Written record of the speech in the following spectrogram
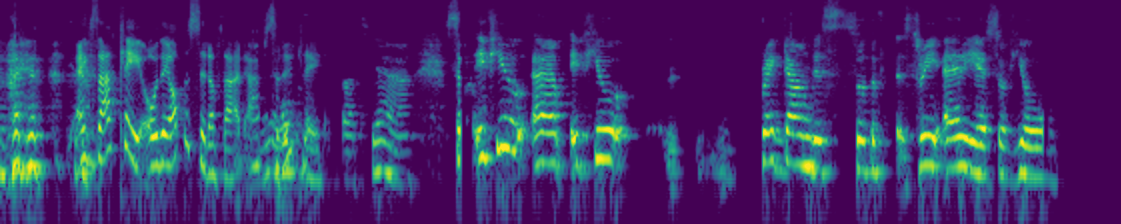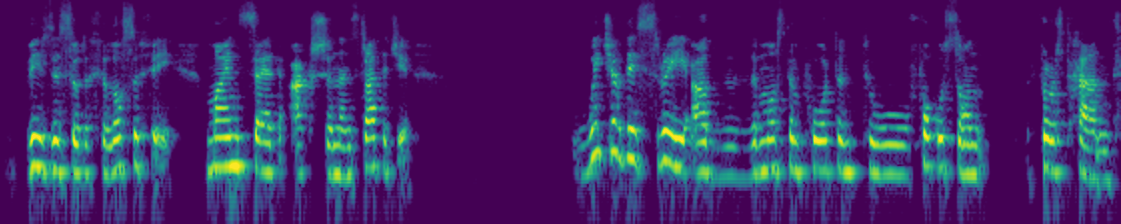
exactly, or the opposite of that. Absolutely. Yeah. So if you uh, if you break down this sort of three areas of your business sort of philosophy, mindset, action, and strategy. Which of these three are the most important to focus on firsthand,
